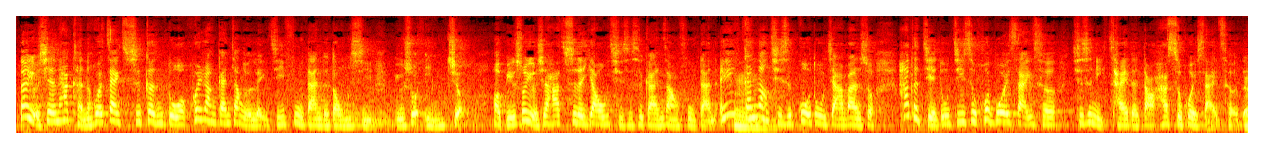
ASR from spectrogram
那有些人他可能会再吃更多，会让肝脏有累积负担的东西，比如说饮酒。好，比如说有些他吃的药物其实是肝脏负担的。哎，肝脏其实过度加班的时候，它的解毒机制会不会塞车？其实你猜得到，它是会塞车的。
